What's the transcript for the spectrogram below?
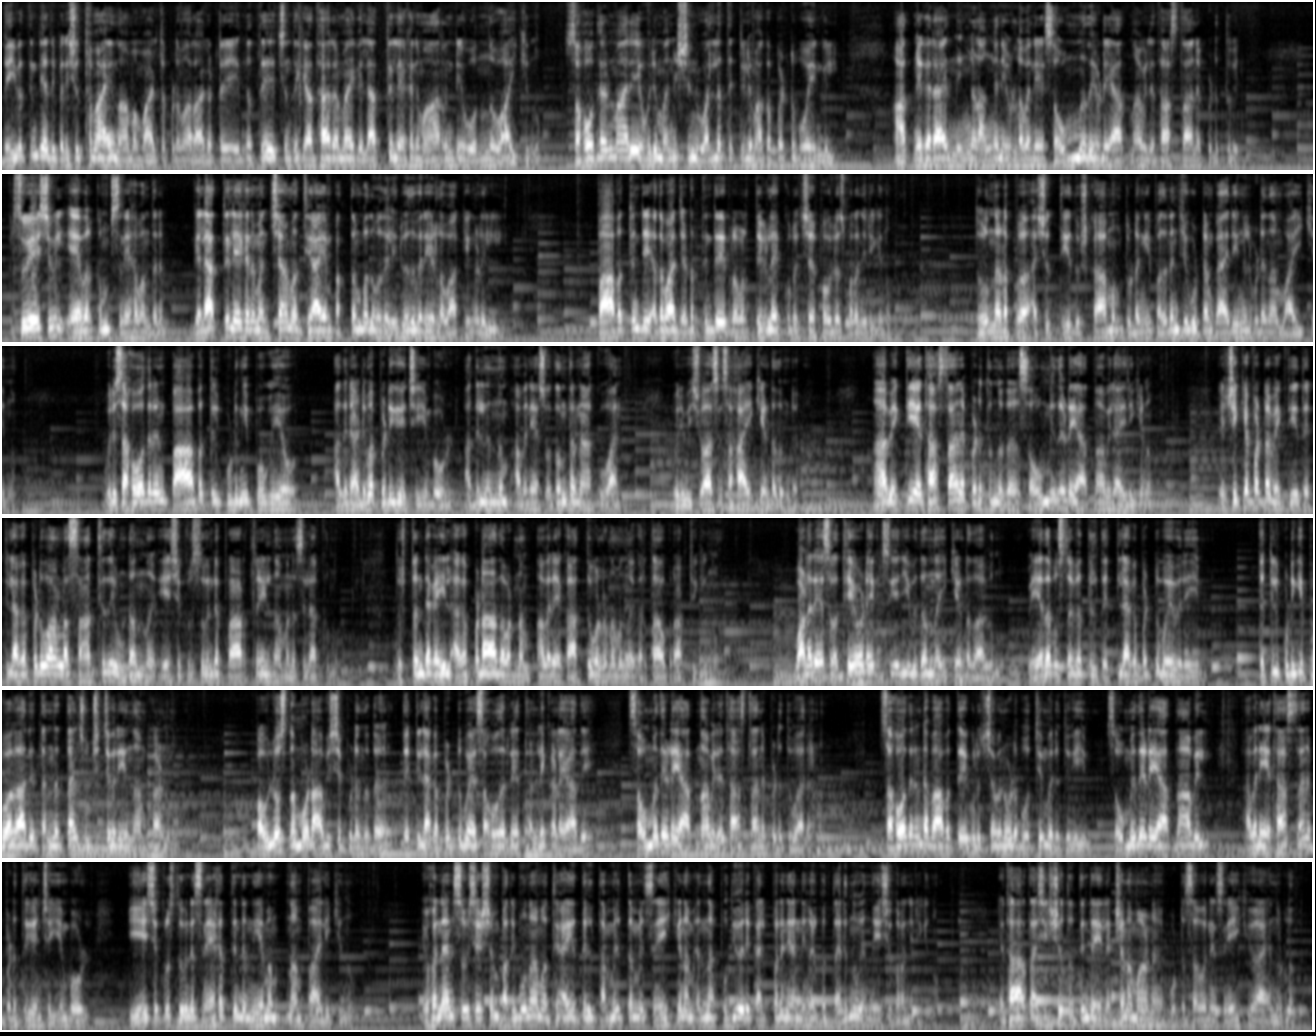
ദൈവത്തിന്റെ അതിപരിശുദ്ധമായ നാമം വാഴ്ത്തപ്പെടുമാറാകട്ടെ. ഇന്നത്തെ ചിന്തയ്ക്ക് ആധാരമായ ഗലാത്യ ലേഖനം ആറിന്റെ ഒന്ന് വായിക്കുന്നു. സഹോദരന്മാരെ ഒരു മനുഷ്യൻ വല്ല തെറ്റിലും അകപ്പെട്ടു പോയെങ്കിൽ ആത്മീകരായ നിങ്ങൾ അങ്ങനെയുള്ളവനെ സൗമ്യതയുടെ ആത്മാവിൽ യഥാസ്ഥാനപ്പെടുത്തുവിൻ. ക്രിസ്തുയേശുവിൽ ഏവർക്കും സ്നേഹവന്ദനം. ഗലാത്യ ലേഖനം അഞ്ചാം അധ്യായം പത്തൊമ്പത് മുതൽ ഇരുപത് വരെയുള്ള വാക്യങ്ങളിൽ പാപത്തിന്റെ അഥവാ ജഡത്തിന്റെ പ്രവൃത്തികളെക്കുറിച്ച് പൗലോസ് പറഞ്ഞിരിക്കുന്നു. ദുർനടപ്പ് അശുദ്ധി ദുഷ്കാമം തുടങ്ങി പതിനഞ്ച് കൂട്ടം കാര്യങ്ങൾ ഇവിടെ നാം വായിക്കുന്നു. ഒരു സഹോദരൻ പാപത്തിൽ കുടുങ്ങിപ്പോകുകയോ അതിനടിമപ്പെടുകയോ ചെയ്യുമ്പോൾ അതിൽ നിന്നും അവനെ സ്വതന്ത്രനാക്കുവാൻ ഒരു വിശ്വാസി സഹായിക്കേണ്ടതുണ്ട്. ആ വ്യക്തിയെ യഥാസ്ഥാനപ്പെടുത്തുന്നത് സൗമ്യതയുടെ ആത്മാവിലായിരിക്കണം. രക്ഷിക്കപ്പെട്ട വ്യക്തി തെറ്റിലകപ്പെടുവാനുള്ള സാധ്യതയുണ്ടെന്ന് യേശുക്രിസ്തുവിന്റെ പ്രാർത്ഥനയിൽ നാം മനസ്സിലാക്കുന്നു. ദുഷ്ടന്റെ കയ്യിൽ അകപ്പെടാതെ വണ്ണം അവരെ കാത്തുകൊള്ളണമെന്ന് കർത്താവ് പ്രാർത്ഥിക്കുന്നു. വളരെ ശ്രദ്ധയോടെ ക്രിസ്തീയ ജീവിതം നയിക്കേണ്ടതാകുന്നു. വേദപുസ്തകത്തിൽ തെറ്റിൽ അകപ്പെട്ടു പോയവരെയും തെറ്റിൽ കുടുങ്ങിപ്പോകാതെ തന്നെത്താൻ സൂക്ഷിച്ചവരെയും നാം കാണുന്നു. പൗലോസ് നമ്മോട് ആവശ്യപ്പെടുന്നത് തെറ്റിൽ അകപ്പെട്ടുപോയ സഹോദരനെ തള്ളിക്കളയാതെ സൗമ്യതയുടെ ആത്മാവിൽ യഥാസ്ഥാനപ്പെടുത്തുവാനാണ്. സഹോദരന്റെ പാപത്തെക്കുറിച്ച് അവനോട് ബോധ്യം വരുത്തുകയും സൗമ്യതയുടെ ആത്മാവിൽ അവനെ യഥാസ്ഥാനപ്പെടുത്തുകയും ചെയ്യുമ്പോൾ യേശുക്രിസ്തുവിന്റെ സ്നേഹത്തിന്റെ നിയമം നാം പാലിക്കുന്നു. യോഹനാൻ സുവിശേഷം പതിമൂന്നാം അധ്യായത്തിൽ തമ്മിൽ തമ്മിൽ സ്നേഹിക്കണം എന്ന പുതിയൊരു കൽപ്പന ഞാൻ നിങ്ങൾക്ക് തരുന്നു എന്ന് യേശു പറഞ്ഞിരിക്കുന്നു. യഥാർത്ഥ ശിഷ്യത്വത്തിന്റെ ലക്ഷണമാണ് കൂട്ടുസഹോദരനെ സ്നേഹിക്കുക എന്നുള്ളത്.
